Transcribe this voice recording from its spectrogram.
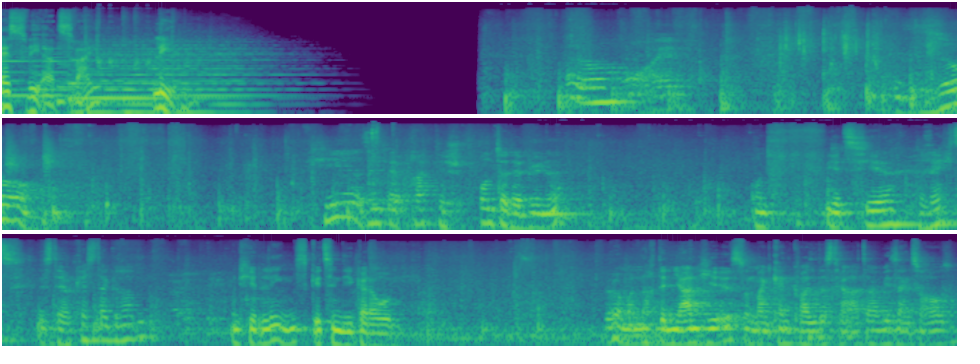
SWR 2 Leben. Hallo. So. Hier sind wir praktisch unter der Bühne. Und jetzt hier rechts ist der Orchestergraben. Und hier links geht es in die Garderoben. Wenn man nach den Jahren hier ist und man kennt quasi das Theater wie sein Zuhause.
